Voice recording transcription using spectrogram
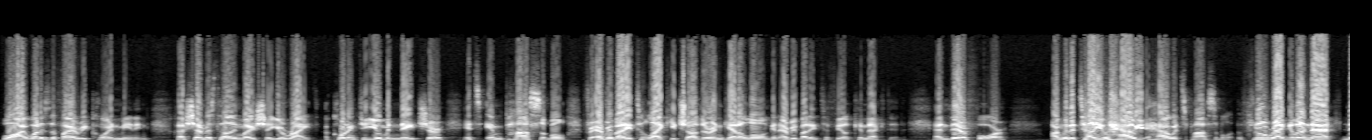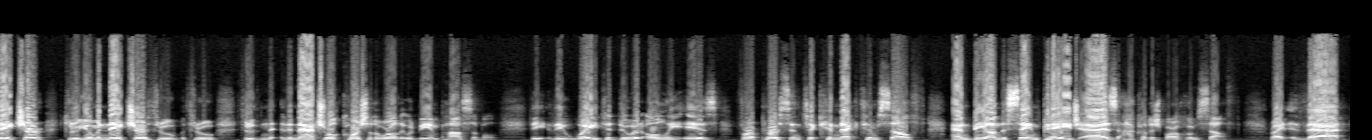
Why? What is the fiery coin meaning? Hashem is telling Moshe, you're right. According to human nature, it's impossible for everybody to like each other and get along and everybody to feel connected. And therefore, I'm going to tell you how you, how it's possible through regular nat- nature, through human nature, through through through the natural course of the world. It would be impossible. the The way to do it only is for a person to connect himself and be on the same page as Hakadosh Baruch Hu himself. Right? That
